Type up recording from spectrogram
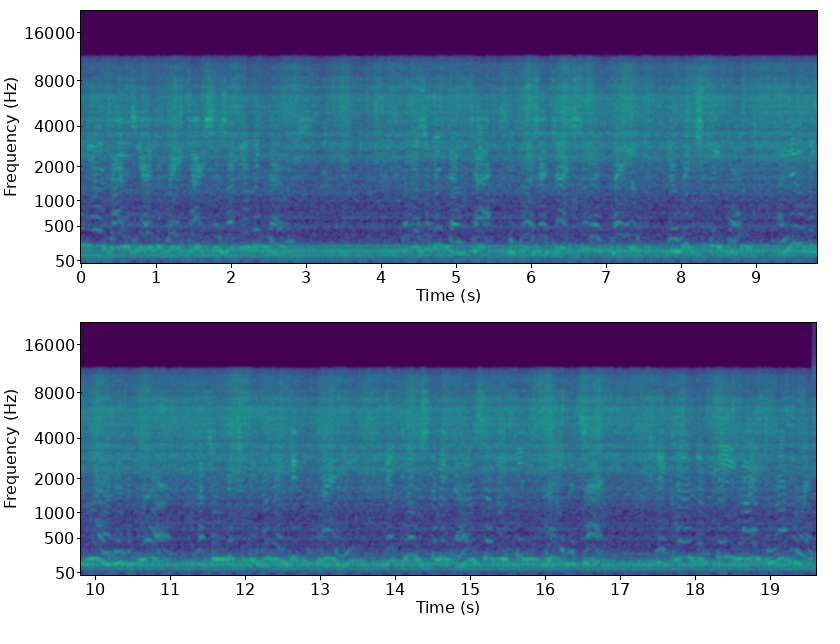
in the old times, you had to pay taxes on your windows. There was a window tax. Was a tax to let pay the rich people a little bit more than the poor. But some rich people, they didn't pay. They closed the windows, so they didn't pay the tax. They called it daylight robbery.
